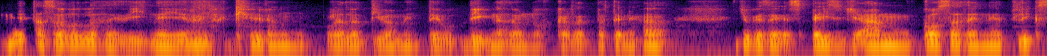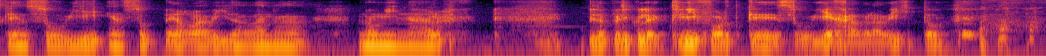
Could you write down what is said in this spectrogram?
Neta, solo las de Disney eran las que eran relativamente dignas de un Oscar. Después tenés a, yo qué sé, Space Jam, cosas de Netflix que en su, en su perra vida van a nominar. Y la película de Clifford, que su vieja habrá visto.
